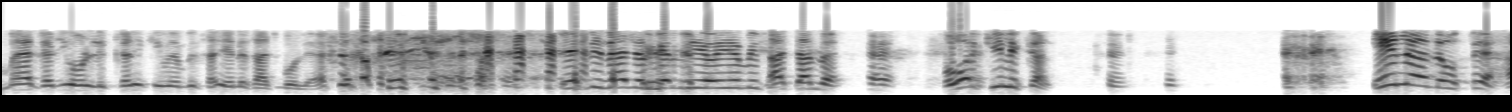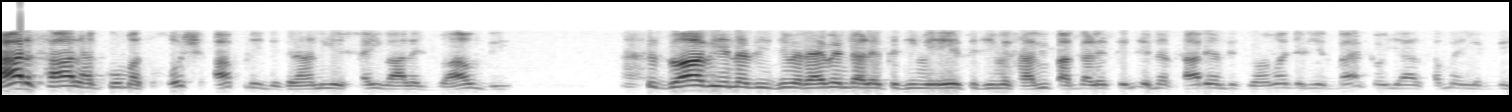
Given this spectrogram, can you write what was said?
میں کہ جی ہن لکھن کیویں بھی سہی نے سچ بولیا ایسی دہشت گردی ہوئی ہے بھی سچ آندا ہے اور کی لکھن انہاں دے اوتے ہر سال حکومت خوش اپنی نگرانی صحیح والے دعا ہوندی۔ تے دعا بھی انہاں دی جویں ریونڈ والے تے جویں اے تے جویں ساوی پاگ والے تے انہاں سارے دی دعاواں جڑیاں میں کو یار سمجھ لگدی۔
